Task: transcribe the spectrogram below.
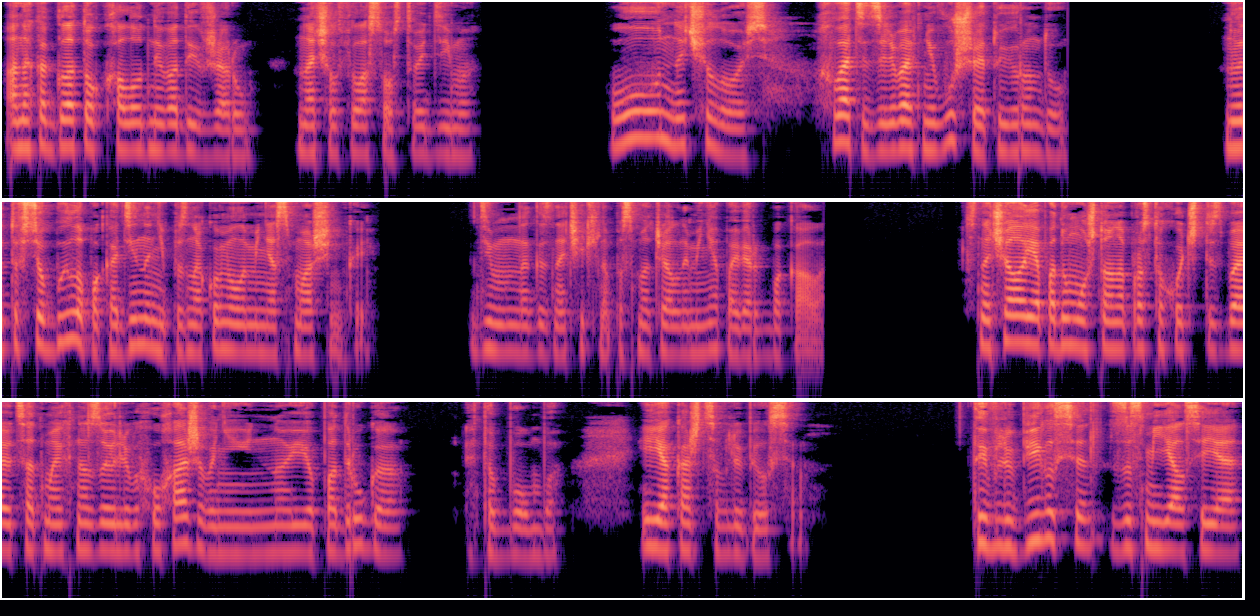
Она как глоток холодной воды в жару начал философствовать Дима. «О, началось. Хватит заливать мне в уши эту ерунду». Но это все было, пока Дина не познакомила меня с Машенькой. Дима многозначительно посмотрел на меня поверх бокала. Сначала я подумал, что она просто хочет избавиться от моих назойливых ухаживаний, но ее подруга – это бомба. И я, кажется, влюбился. «Ты влюбился?» – засмеялся я.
